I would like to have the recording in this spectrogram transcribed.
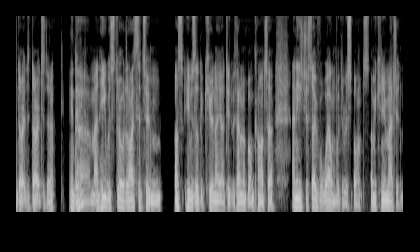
director, directed it. Indeed. Um, and he was thrilled. And I said to him, he was at the Q&A I did with Helena Bonham Carter, and he's just overwhelmed with the response. I mean, can you imagine?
